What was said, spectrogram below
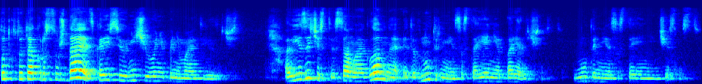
Тот, кто так рассуждает, скорее всего, ничего не понимает в язычестве. А в язычестве самое главное это внутреннее состояние порядочности, внутреннее состояние честности.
